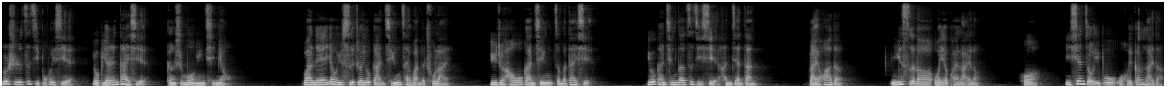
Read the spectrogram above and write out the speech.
若是自己不会写，由别人代写，更是莫名其妙。挽联要与死者有感情才挽得出来，与之毫无感情怎么代写？有感情的自己写很简单，白话的，你死了我也快来了，或你先走一步我会跟来的，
